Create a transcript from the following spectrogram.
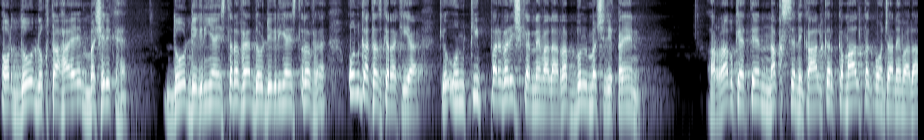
اور دو نقطہ ہائے مشرق ہیں۔ دو ڈگریاں اس طرف ہیں، دو ڈگریاں اس طرف ہیں۔ ان کا تذکرہ کیا کہ ان کی پرورش کرنے والا رب المشرقین، رب کہتے ہیں نقص سے نکال کر کمال تک پہنچانے والا۔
